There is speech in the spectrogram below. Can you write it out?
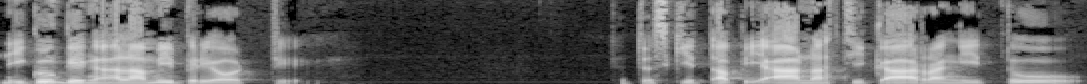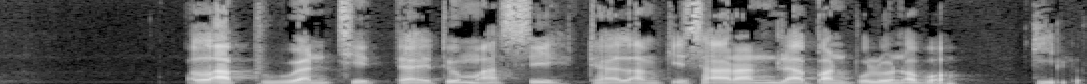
Niku nggak ngalami periode. Terus kitab Ianah di Karang itu pelabuhan Jeddah itu masih dalam kisaran 80 nopo kilo.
